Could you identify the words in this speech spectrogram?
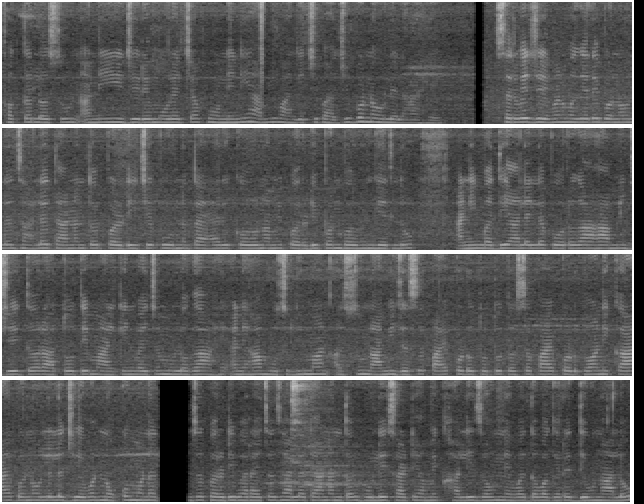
फक्त लसूण आणि जिरे मोऱ्याच्या फोडणीने आम्ही वांग्याची भाजी बनवलेलं आहे. सर्व जेवण वगैरे बनवलं झालं. त्यानंतर परडीचे पूर्ण तयारी करून आम्ही परडी पण भरून घेतलो. आणि मध्ये आलेला पोरगा हा आम्ही जिथं राहतो ते मालकीनबाईचा मुलगा आहे. आणि हा मुस्लिमान असून आम्ही जसं पाय पडत होतो तसं पाय पडतो. आणि काय बनवलेलं जेवण नको म्हणत जर परडी भरायचं झालं. त्यानंतर होलीसाठी आम्ही खाली जाऊन नैवेद्य वगैरे देऊन आलो.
